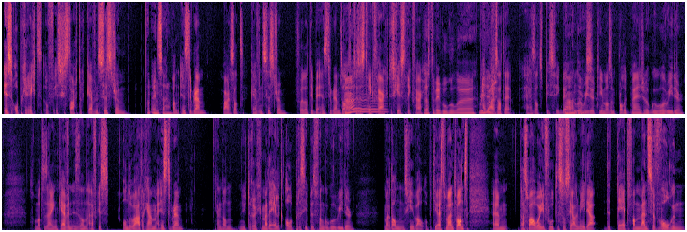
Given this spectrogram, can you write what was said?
Is opgericht of is gestart door Kevin Systrom Van Instagram. van Instagram. Waar zat Kevin Systrom voordat hij bij Instagram zat? Het is een Ah. strikvraag, is geen strikvraag. Dat is bij Google eh En waar zat hij? Hij zat specifiek bij Ah, het Google nice. Reader team, was een product manager op Google Reader. Dus om maar te zeggen, Kevin is dan even onder water gaan met Instagram. En dan nu terug met eigenlijk alle principes van Google Reader. Maar dan misschien wel op het juiste moment. Want ehm, dat is wel wat je voelt, de sociale media. De tijd van mensen volgen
